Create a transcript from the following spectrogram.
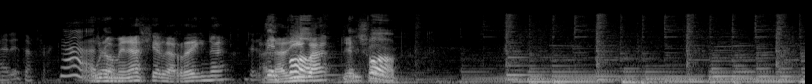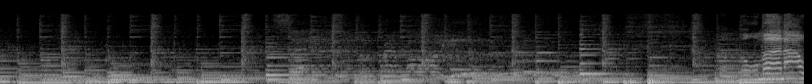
Aleta Franklin. Un homenaje a la reina, a la diva del, sol. Pop. when woman I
